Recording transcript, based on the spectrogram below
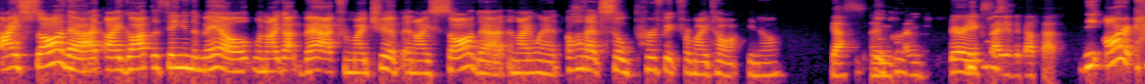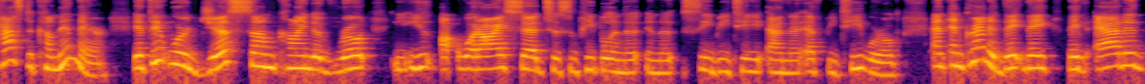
I. I saw that. I got the thing in the mail when i got back from my trip and i saw that and i went oh that's so perfect for my talk you know? Yes i'm, I'm very because excited about that the art has to come in there. If it were just some kind of rote, you uh, what I said to some people in the in the CBT and the FBT world, and and granted they they they've added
